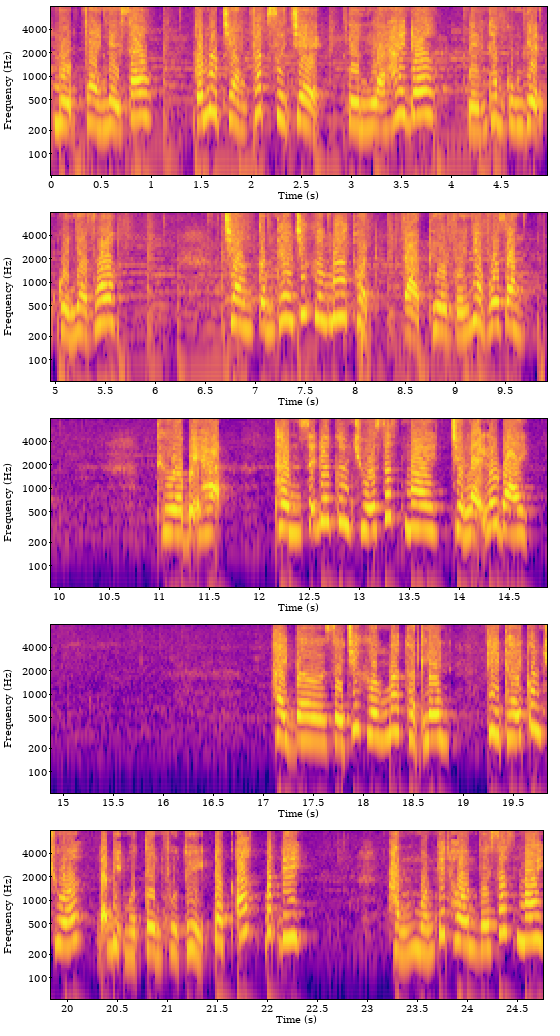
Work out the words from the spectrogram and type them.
Một vài ngày sau, có một chàng pháp sư trẻ tên là Haider đến thăm cung điện của nhà vua. Chàng cầm theo chiếc gương ma thuật và thưa với nhà vua rằng Thưa bệ hạ, thần sẽ đưa công chúa Jasmine trở lại lâu đài. Haider giơ chiếc gương ma thuật lên thì thấy công chúa đã bị một tên phù thủy độc ác bắt đi. Hắn muốn kết hôn với Jasmine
